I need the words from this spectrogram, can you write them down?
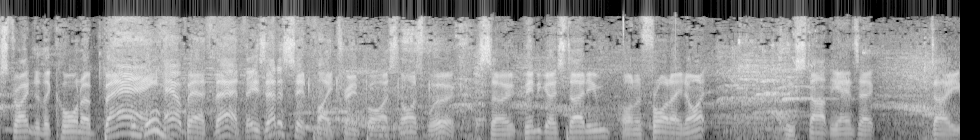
Straight into the corner. Bang! How about that? Is that a set play, Trent Bice? Nice work. So, Bendigo Stadium on a Friday night. We start the Anzac Day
